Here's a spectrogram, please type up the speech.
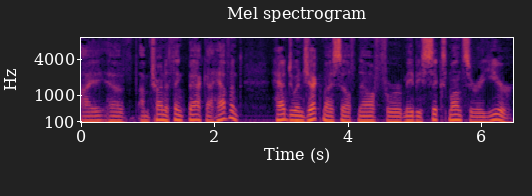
I have. I'm trying to think back. I haven't had to inject myself now for maybe six months or a year,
